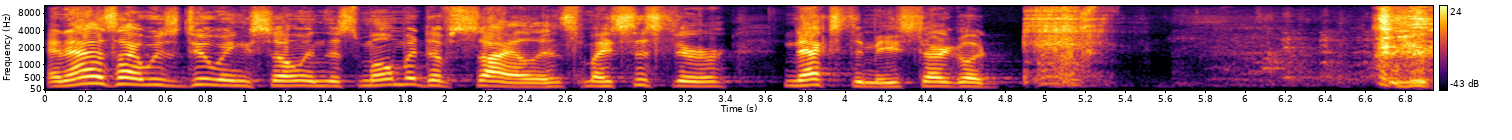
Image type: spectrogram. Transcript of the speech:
And as I was doing so, in this moment of silence, my sister next to me started going,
